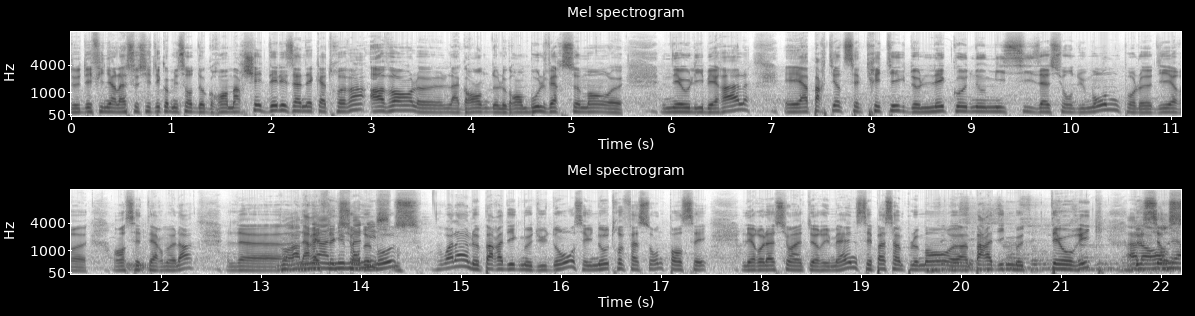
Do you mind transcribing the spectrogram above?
de définir la société comme une sorte de grand marché dès les années 80, avant le, la grande, le grand bouleversement euh, néolibéral. Et à partir de cette critique de l'économicisation du monde, pour le dire euh, en ces termes-là, la, réflexion de. Mauss, voilà, le paradigme du don, c'est une autre façon de penser les relations interhumaines. C'est pas simplement euh, un paradigme théorique de Alors, on sciences est, on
